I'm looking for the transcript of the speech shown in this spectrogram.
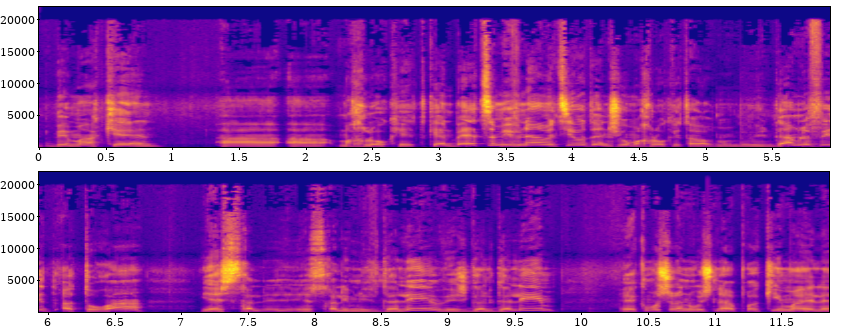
במה כן המחלוקת, כן? בעצם מבנה המציאות אין שום מחלוקת הרמב"ם מבין. גם לפי התורה יש, שכלים נבדלים ויש גלגלים, אה, כמו שראינו בשני הפרקים האלה,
